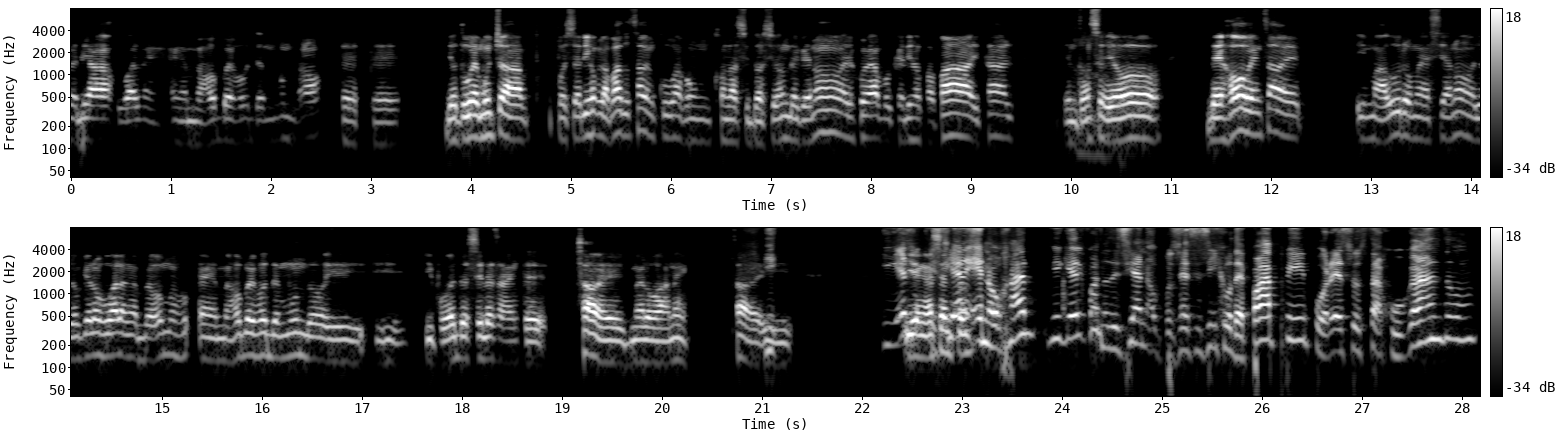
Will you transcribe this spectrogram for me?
quería jugar en, en el mejor béisbol del mundo, ¿no? Este, yo tuve mucha, por ser hijo de papá, tú sabes, en Cuba con, con la situación de que no, él juega porque el hijo de papá y tal. Entonces yo de joven, ¿sabes? Inmaduro me decía, no, yo quiero jugar en el mejor, en el mejor béisbol del mundo y, y, y, poder decirle a esa gente, ¿sabes? Me lo gané, ¿sabes? Y, y, eso en ese entonces... enojar, Miguel, cuando decían, no, pues ese es hijo de papi, por eso está jugando.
